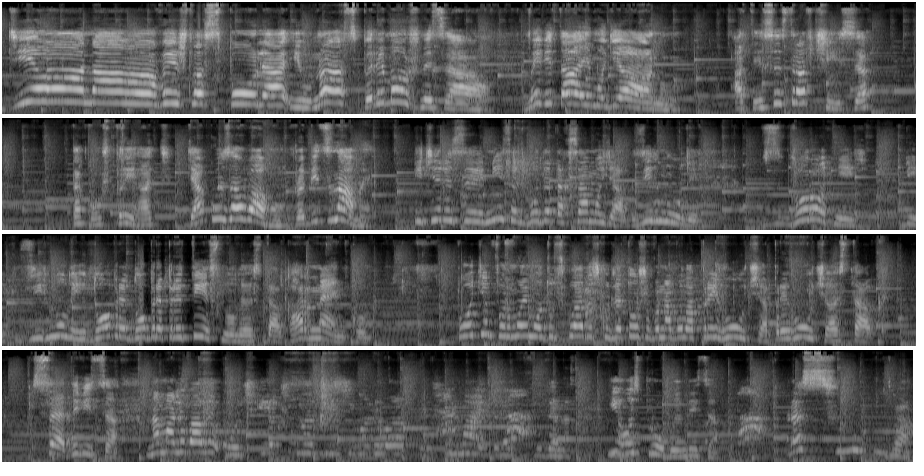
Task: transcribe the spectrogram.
Діана вийшла з поля і у нас переможниця. Ми вітаємо Діану. А ти, сестра, вчися. Також пригать. Дякую за увагу. Робіть з нами. І через е, місяць буде так само, як зігнули зворотній бік. Зігнули їх добре, добре притиснули ось так, гарненько. Потім формуємо тут складочку для того, щоб вона була пригуча, пригуча ось так. Все, дивіться, намалювали очі, якщо у нас більше малювати, немає, буде нас. І ось пробуємо, дивіться. Раз, два.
